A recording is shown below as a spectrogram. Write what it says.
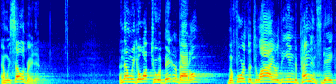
And we celebrate it. And then we go up to a bigger battle, the 4th of July or the Independence Day.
